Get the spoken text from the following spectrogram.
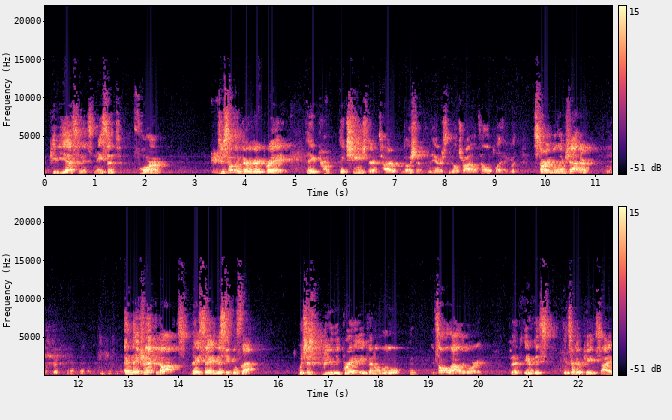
know, PBS in its nascent form do something very very brave. They they changed their entire promotion for the Andersonville trial teleplay with starring William Shatner, and they connect the dots. They say this equals that, which is really brave and a little. It's all allegory, but you know, it's it's a good piece. I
